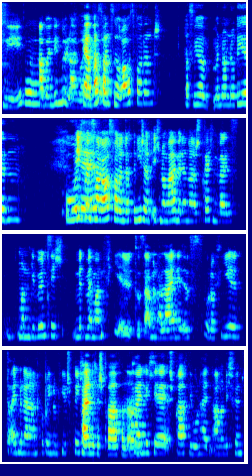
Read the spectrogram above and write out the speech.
nee, Ja, aber in den Mülleimer. ja und was davor. fandst du herausfordernd? Dass wir miteinander reden? Ohne... Ich finde es herausfordernd, dass Benita und ich normal miteinander sprechen, weil man gewöhnt sich mit, wenn man viel zusammen alleine ist oder viel Zeit miteinander verbringt und viel spricht, peinliche Sprachen an. peinliche Sprachgewohnheiten an. Und ich finde,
